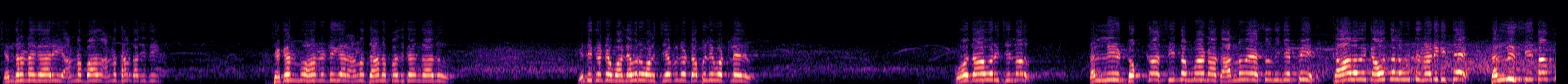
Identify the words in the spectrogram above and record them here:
చంద్రన్న గారి అన్నబా అన్నదానం కాదు ఇది జగన్మోహన్ రెడ్డి గారు అన్నదాన పథకం కాదు. ఎందుకంటే వాళ్ళెవరు? వాళ్ళ జేబులో డబ్బులు ఇవ్వట్లేదు. గోదావరి జిల్లాలో తల్లి డొక్కా సీతమ్మ నాకు అన్నం వేస్తుందని చెప్పి కాలవికి అవతల ఉండి అడిగితే తల్లి సీతమ్మ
